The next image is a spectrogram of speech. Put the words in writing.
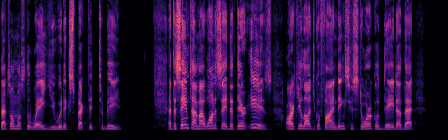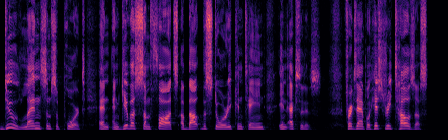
That's almost the way you would expect it to be. At the same time, I want to say that there is archaeological findings, historical data that do lend some support and, and give us some thoughts about the story contained in Exodus. For example, history tells us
